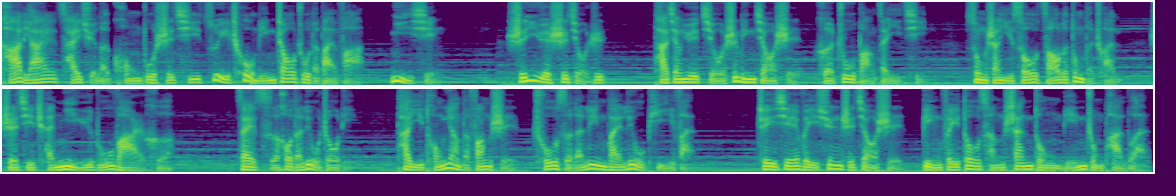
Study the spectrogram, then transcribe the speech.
卡里埃采取了恐怖时期最臭名昭著的办法。逆行。十一月十九日，他将约九十名教士和猪绑在一起，送上一艘凿了洞的船，使其沉溺于卢瓦尔河。在此后的六周里，他以同样的方式处死了另外六批疑犯。这些未宣誓教士并非都曾煽动民众叛乱。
